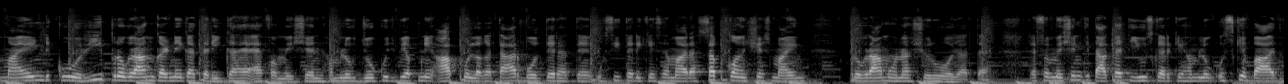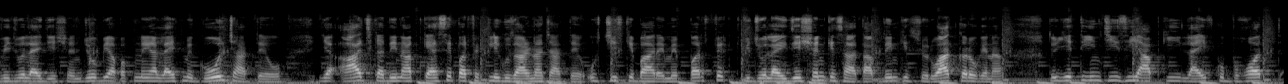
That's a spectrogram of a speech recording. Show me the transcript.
माइंड को रीप्रोग्राम करने का तरीका है एफॉर्मेशन हम लोग जो कुछ भी अपने आप को लगातार बोलते रहते हैं, उसी तरीके से हमारा सबकॉन्शियस माइंड प्रोग्राम होना शुरू हो जाता है। तो एफर्मेशन की ताकत यूज़ करके हम लोग उसके बाद विजुअलाइजेशन जो भी आप अपने या लाइफ में गोल चाहते हो, या आज का दिन आप कैसे परफेक्टली गुजारना चाहते हो, उस चीज़ के बारे में परफेक्ट विजुअलाइजेशन के साथ आप दिन की शुरुआत करोगे ना तो ये तीन चीज़ ही आपकी लाइफ को बहुत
